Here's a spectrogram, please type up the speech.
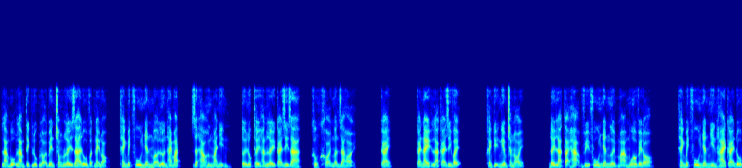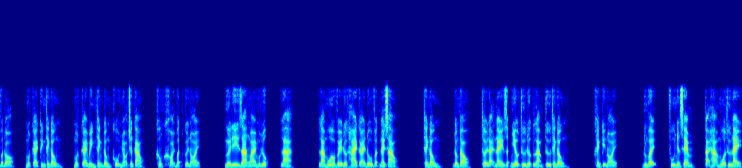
làm bộ làm tịch lục lọi bên trong lấy ra đồ vật này nọ thành bích phu nhân mở lớn hai mắt, rất hào hứng mà nhìn, tới lúc thấy hắn lấy cái gì ra, không khỏi ngẩn ra hỏi. Cái? Cái này là cái gì vậy? Khánh kỵ nghiêm trang nói. Đây là tại hạ vì phu nhân người mà mua về đó. Thành bích phu nhân nhìn hai cái đồ vật đó, một cái kính thanh đồng, một cái bình thanh đồng cổ nhỏ chân cao, không khỏi bật cười nói. Người đi ra ngoài một lúc, là là mua về được hai cái đồ vật này sao? Thanh đồng đồng tao, thời đại này rất nhiều thứ được làm từ thanh đồng. Khánh kỵ nói. Đúng vậy, phu nhân xem, tại hạ mua thứ này,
